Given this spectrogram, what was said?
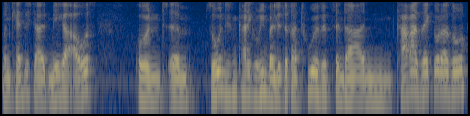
und kennt sich da halt mega aus. Und ähm, so in diesen Kategorien bei Literatur sitzt denn da ein Karasek oder so.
